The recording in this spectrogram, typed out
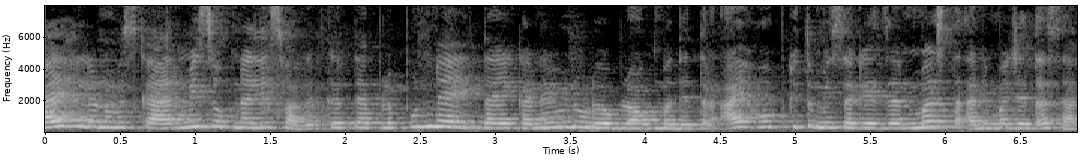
हाय हॅलो नमस्कार. मी स्वप्नाली स्वागत करते आपलं पुन्हा एकदा एका नवीन व्हिडिओ ब्लॉगमध्ये. तर आय होप की तुम्ही सगळेजण मस्त आणि मजेत असाल.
